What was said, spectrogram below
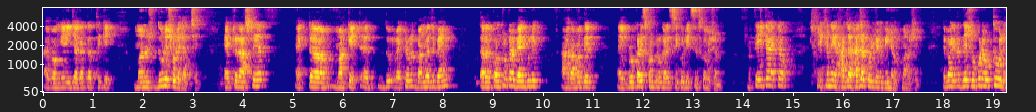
এবং এই জায়গাটার থেকে মানুষ দূরে সরে যাচ্ছে। একটা রাষ্ট্রের একটা মার্কেট একটা হলো বাংলাদেশ ব্যাংক তারা কন্ট্রোল করে ব্যাংকগুলি আর আমাদের ব্রোকারেজ কন্ট্রোল করে সিকিউরিটি এক্সচেঞ্জ কমিশন তো এইটা একটা, এখানে হাজার হাজার কোটি টাকা বিনিয়োগ মানুষের। এবং একটা দেশ উপরে উঠতে হলে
